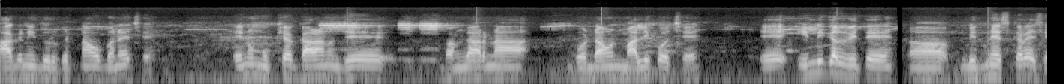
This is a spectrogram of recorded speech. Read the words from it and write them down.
આગની દુર્ઘટનાઓ બને છે એનું મુખ્ય કારણ જે ભંગારના ગોડાઉન માલિકો છે, એ ઇલીગલ રીતે બિઝનેસ કરે છે,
